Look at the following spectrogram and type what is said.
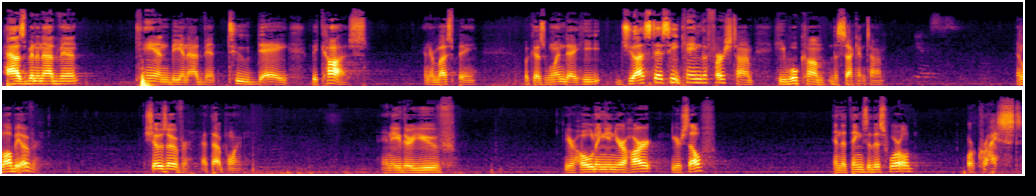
Has been an advent, can be an advent today because, and there must be, because one day he just as he came the first time, he will come the second time. Yes. It'll all be over. Show's over at that point. And either you've you're holding in your heart yourself and the things of this world or Christ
